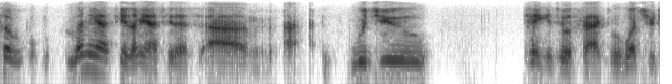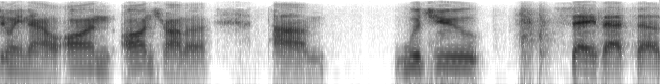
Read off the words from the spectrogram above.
So let me ask you. Let me ask you this: um, Would you take into effect with what you're doing now on on trauma? Um, would you say that uh,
